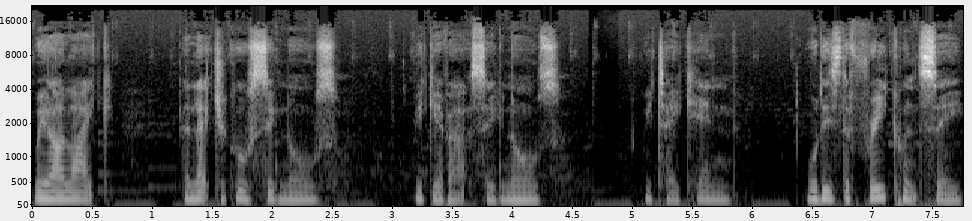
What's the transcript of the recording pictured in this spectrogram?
We are like electrical signals. We give out signals. We take in. What is the frequency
